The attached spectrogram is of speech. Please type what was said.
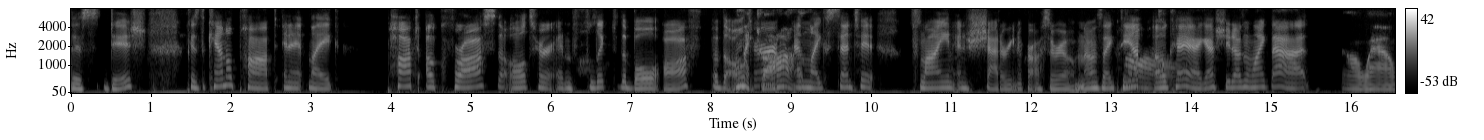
this dish because the candle popped and it like popped across the altar and flicked the bowl off of the Oh altar God. and like sent it flying and shattering across the room. And I was like, damn, Aw. okay, I guess she doesn't like that. oh wow.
